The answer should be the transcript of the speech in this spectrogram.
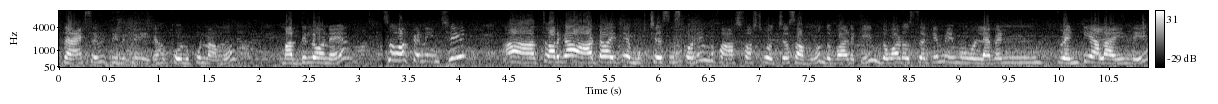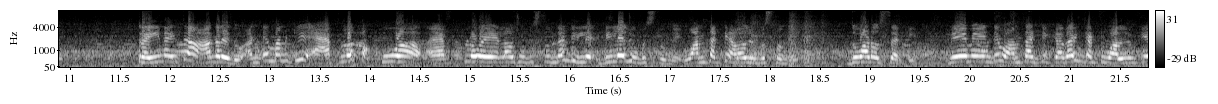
స్నాక్స్ అవి తిరిగి కొనుక్కున్నాము మధ్యలోనే. సో అక్కడి నుంచి త్వరగా ఆటో అయితే బుక్ చేసేసుకొని ఇంకా ఫాస్ట్ ఫాస్ట్గా వచ్చేసాము దువ్వాడకి. దువ్వాడ వచ్చేసరికి మేము లెవెన్ ట్వంటీ అలా అయింది. ట్రైన్ అయితే ఆగలేదు. అంటే మనకి యాప్లో తక్కువ యాప్లో ఎలా చూపిస్తుందో డిలే డిలే చూపిస్తుంది. వన్ థర్టీ అలా చూపిస్తుంది. దువాడ వచ్చేసరికి మేమేంటి వన్ థర్టీ కదా ఇంకా ట్వెల్వ్కి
